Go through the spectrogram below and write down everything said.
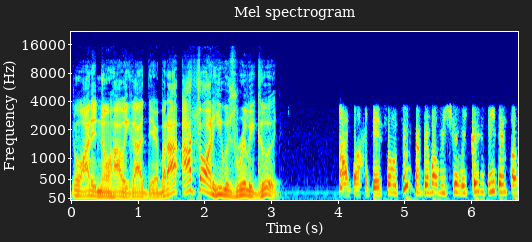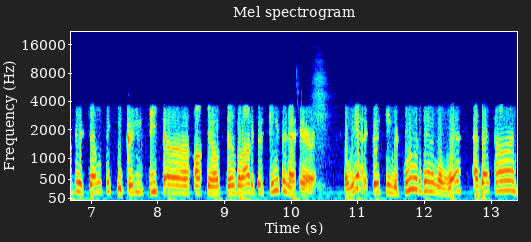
No, I didn't know how he got there, but I, I thought he was really good. I thought I did so too. Remember, we we couldn't beat them ugly Celtics. We couldn't beat. Uh, uh, you know, there's a lot of good teams in that era. But we had a good team. If we would have been in the West at that time,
